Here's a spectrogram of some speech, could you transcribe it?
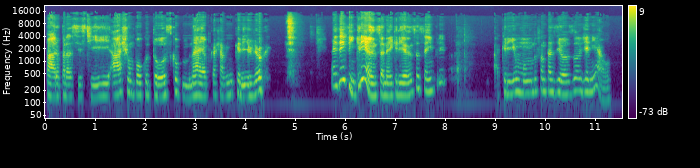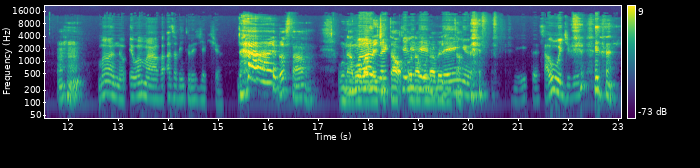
Paro pra assistir, acho um pouco tosco, na época achava incrível. Mas enfim, criança, né? Criança sempre cria um mundo fantasioso genial. Uhum. Mano, eu amava as aventuras de Jack Chan. Ah, eu gostava. O Mano, Medital. O Naboba Medital. Eita, saúde, viu?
